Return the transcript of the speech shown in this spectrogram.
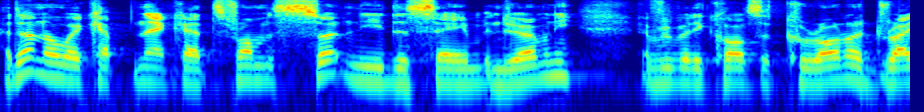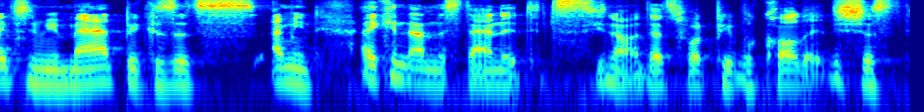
I don't know where Captain Egghead's from. It's certainly the same in Germany. Everybody calls it corona. It drives me mad because it's. I mean, I can understand it. It's you know that's what people call it. It's just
